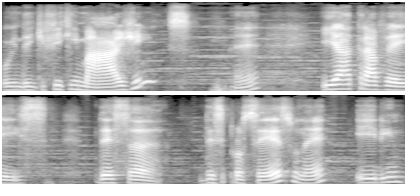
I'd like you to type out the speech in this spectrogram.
ou identifiquem imagens, né? E através dessa, desse processo, né, ele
